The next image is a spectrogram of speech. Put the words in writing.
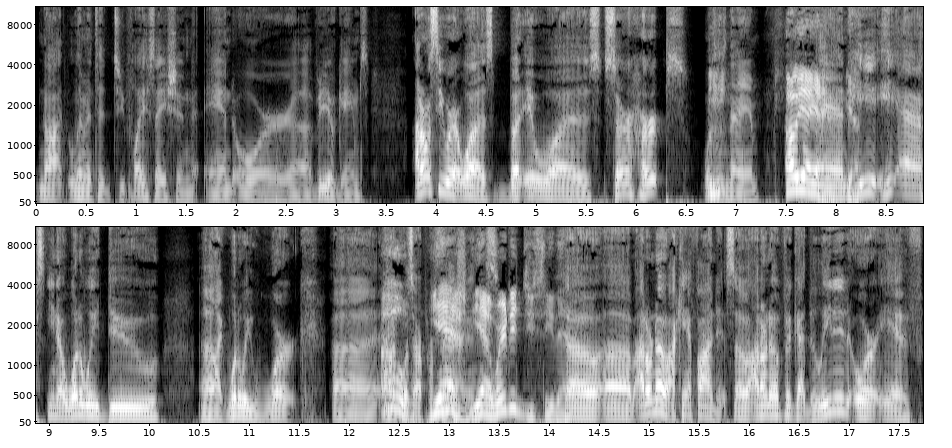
not limited to PlayStation and or uh, video games. I don't see where it was, but it was Sir Herps was his name Oh, yeah, yeah. and yeah. he he asked, you know, what do we do? Uh, like, what do we work? Uh, oh, what's our profession? yeah, yeah. Where did you see that? So um, I don't know. I can't find it. So I don't know if it got deleted or if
